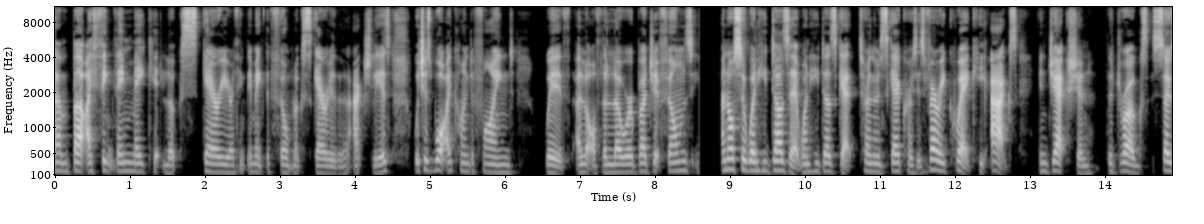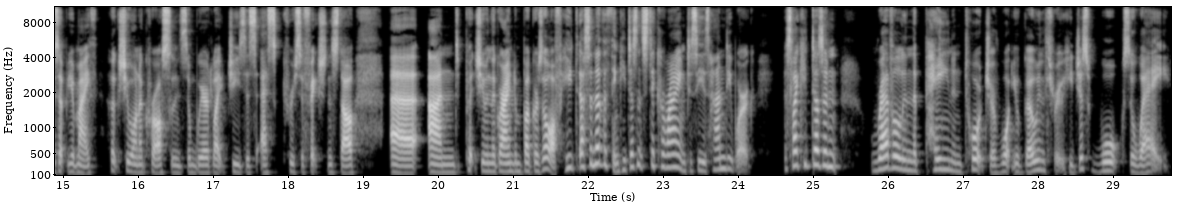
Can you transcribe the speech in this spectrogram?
Um, but I think they make it look scarier. I think they make the film look scarier than it actually is, which is what I kind of find with a lot of the lower budget films. And also when he does it, when he does get turn them scarecrows, it's very quick. He acts, injection, the drugs, sews up your mouth, hooks you on a cross in some weird like Jesus-esque crucifixion style, uh, and puts you in the ground and buggers off. He that's another thing. He doesn't stick around to see his handiwork. It's like he doesn't revel in the pain and torture of what you're going through. He just walks away.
